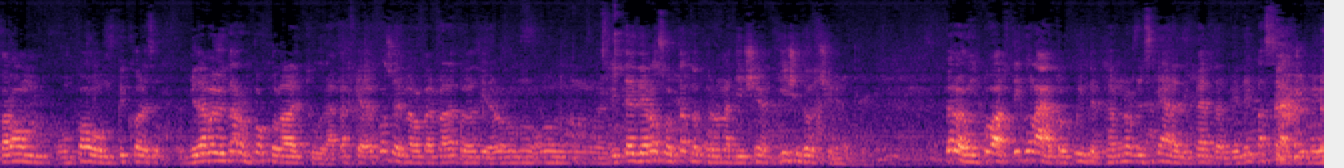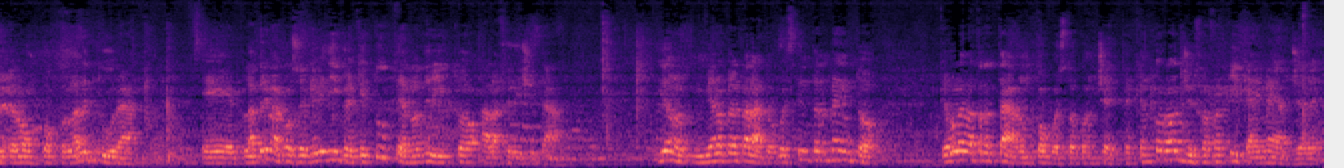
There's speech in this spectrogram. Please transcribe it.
farò un, un, po' un piccolo mi devo aiutare un po' con la lettura perché le cose che me l'ho preparato da dire vi tederò soltanto per una 10-12 minuti però è un po' articolato, quindi per non rischiare di perdermi dei passaggi mi aiuterò un po' con la lettura. E la prima cosa che vi dico è che tutti hanno diritto alla felicità. Io mi ero preparato questo intervento che voleva trattare un po' questo concetto e che ancora oggi fa fatica a emergere,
